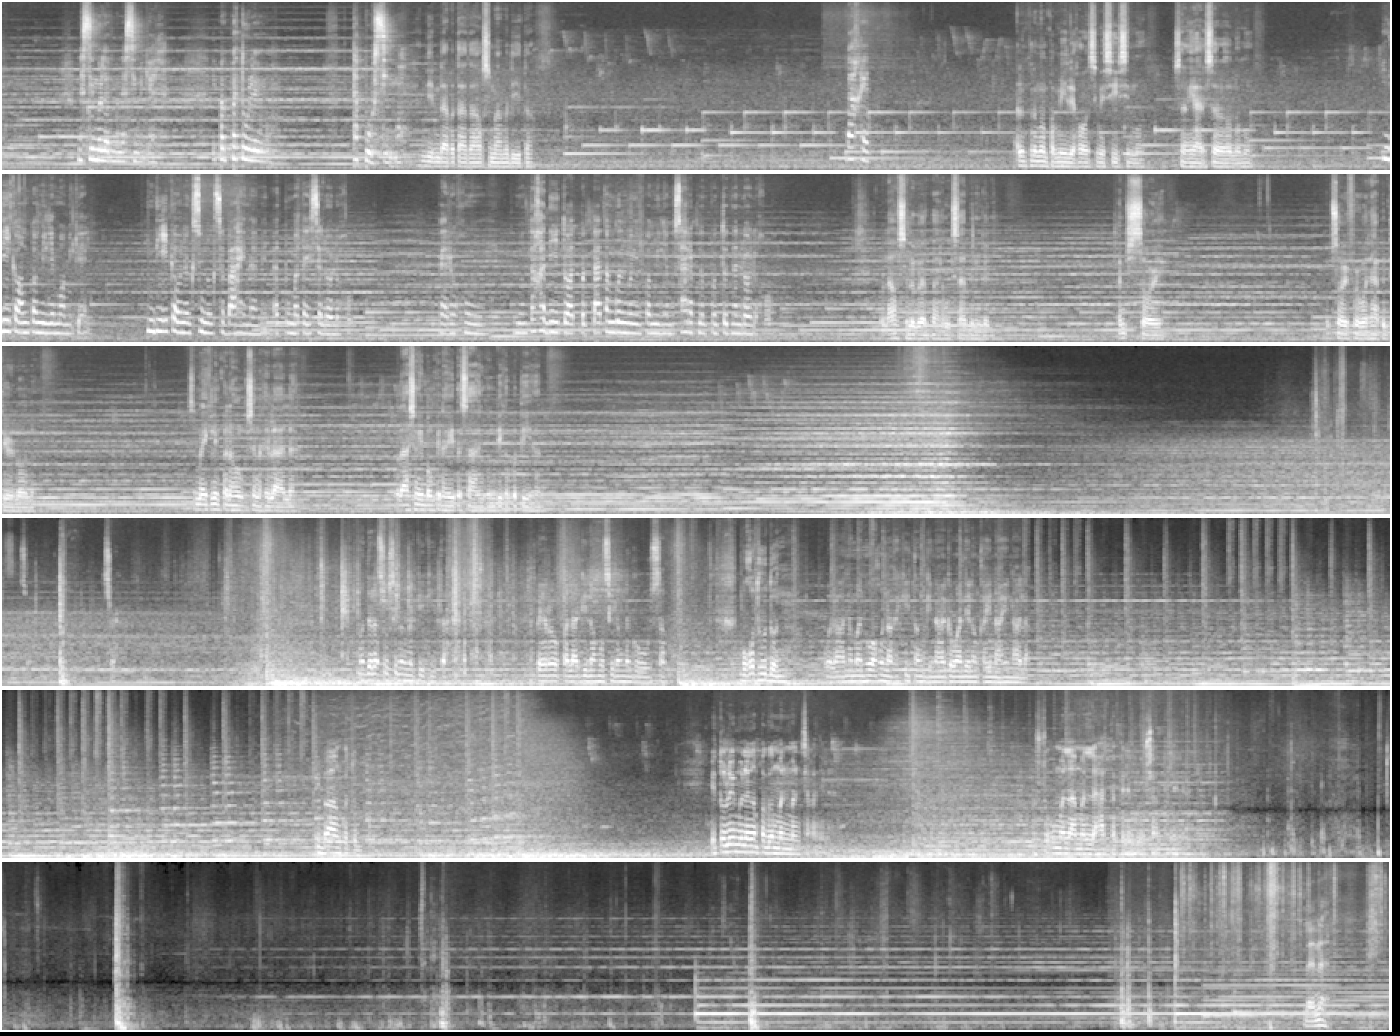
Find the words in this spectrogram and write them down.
Nasimulan mo na si Miguel. Ipagpatuloy mo. Tapusin mo. Hindi na dapat tata ako sumama dito. Bakit? Alam ko naman pamilya ko ang sinisisi mo sa nangyari sa lolo mo. Hindi ikaw ang pamilya mo, Miguel. Hindi ikaw nagsunog sa bahay namin at pumatay sa lolo ko. Pero kung, kung pumunta ka dito at pagtatanggol mo yung pamilya mo sa harap ng puntod ng lolo ko. Wala ako sa lugar para magsabi ng ganun. I'm just sorry. I'm sorry for what happened to your lolo. Sa maikling panahon ko siya nakilala, wala siyang ibang pinakita sa akin kundi kaputihan. Nagkikita. Pero palagi lang ho silang nag-uusap. Bukod ho doon, wala naman ho ako nakikitang ginagawa nilang kahinahinala. Iba ang kutob. Ituloy mo lang ang pagmamanman sa kanila. Gusto ko malaman lahat ng pinag-uusapan nila.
